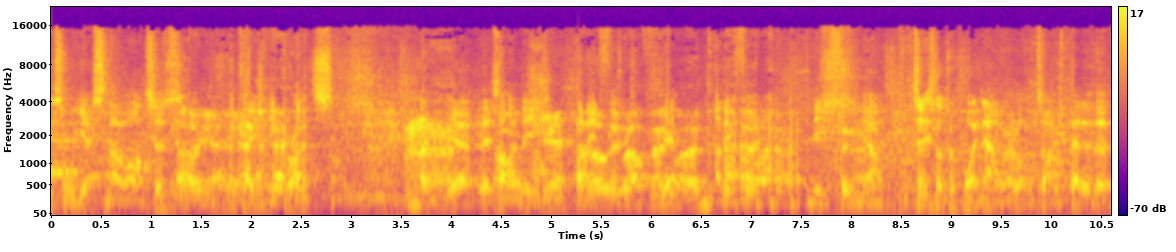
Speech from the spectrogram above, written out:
it's all yes, no answers. Oh, and yeah, yeah. occasionally grunts. And yeah, it's like Oh, I need, shit. I need Uh-oh, food. 12:31. Yeah, I need food. I need food now. So it's got to a point now where a lot of the time it's better that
